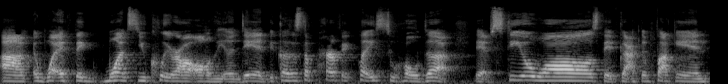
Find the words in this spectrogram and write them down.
Um, and what if they once you clear out all the undead because it's the perfect place to hold up. They have steel walls. They've got the fucking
